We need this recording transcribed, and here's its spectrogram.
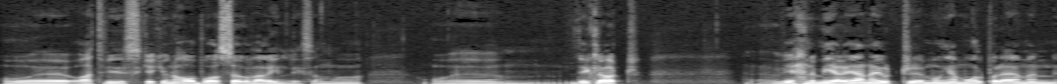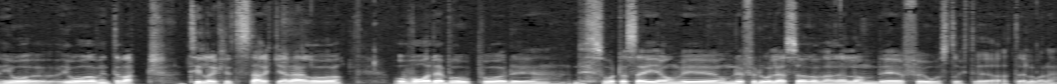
och, eh, och att vi ska kunna ha bra servar in liksom. Och, och ehm, det är klart vi hade mer än gärna gjort många mål på det men i år, i år har vi inte varit tillräckligt starka där och, och vad det beror på det, det är svårt att säga om, vi, om det är för dåliga servar eller om det är för ostrukturerat eller vad det är.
